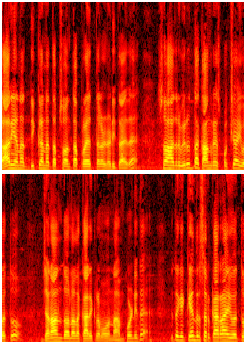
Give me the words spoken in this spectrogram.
ದಾರಿಯನ್ನು, ದಿಕ್ಕನ್ನು ತಪ್ಪಿಸುವಂಥ ಪ್ರಯತ್ನಗಳು ನಡೀತಾ ಇದೆ. ಸೊ ಅದರ ವಿರುದ್ಧ ಕಾಂಗ್ರೆಸ್ ಪಕ್ಷ ಇವತ್ತು ಜನಾಂದೋಲನ ಕಾರ್ಯಕ್ರಮವನ್ನು ಹಮ್ಮಿಕೊಂಡಿದೆ. ಜೊತೆಗೆ ಕೇಂದ್ರ ಸರ್ಕಾರ ಇವತ್ತು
